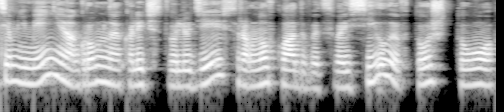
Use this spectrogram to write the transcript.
Тем не менее, огромное количество людей все равно вкладывает свои силы в то, что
